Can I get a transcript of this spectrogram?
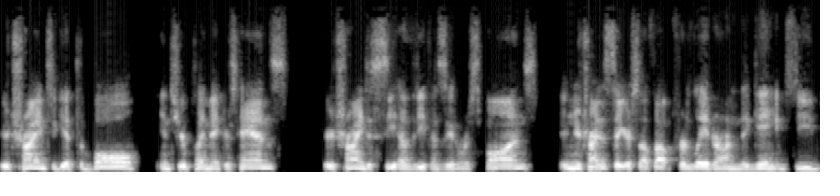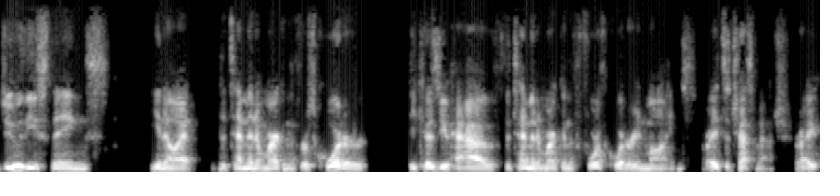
you're trying to get the ball into your playmaker's hands. You're trying to see how the defense is going to respond, and you're trying to set yourself up for later on in the game. So you do these things, you know, at the 10 minute mark in the first quarter because you have the 10 minute mark in the fourth quarter in mind, right? It's a chess match, right?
